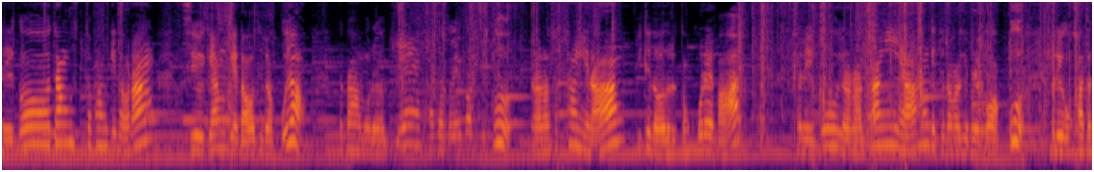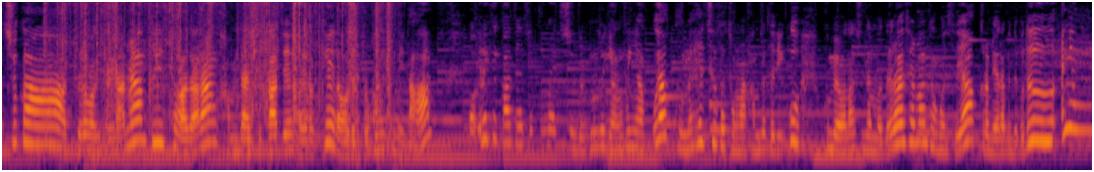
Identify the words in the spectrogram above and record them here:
그리고 짱구 수첩 한개 더랑 지우개 한 개 넣어드렸고요. 그 다음으로 여기에 과자도 해가지고 여러 사탕이랑 밑에 넣어드렸던 고래밥 그리고 여러 짱이야 한 개 들어가게 될 것 같고 그리고 과자 추가 들어가게 된다면 트위스트 과자랑 감달치까지 해서 이렇게 넣어드리도록 하겠습니다. 어, 이렇게까지 해서 구매해주신 물품 소개 영상이었고요. 구매 해주셔서 정말 감사드리고 구매 원하시는 분들은 설명 참고해주세요. 그럼 여러분들 모두 안녕!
